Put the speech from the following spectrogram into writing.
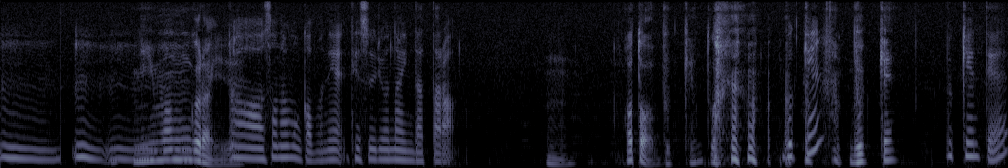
うんうんうん2万ぐららいで、ああそんなもんかもね。手数料ないんだったら。うん、あとは物件とか。物件？物件。物件って？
